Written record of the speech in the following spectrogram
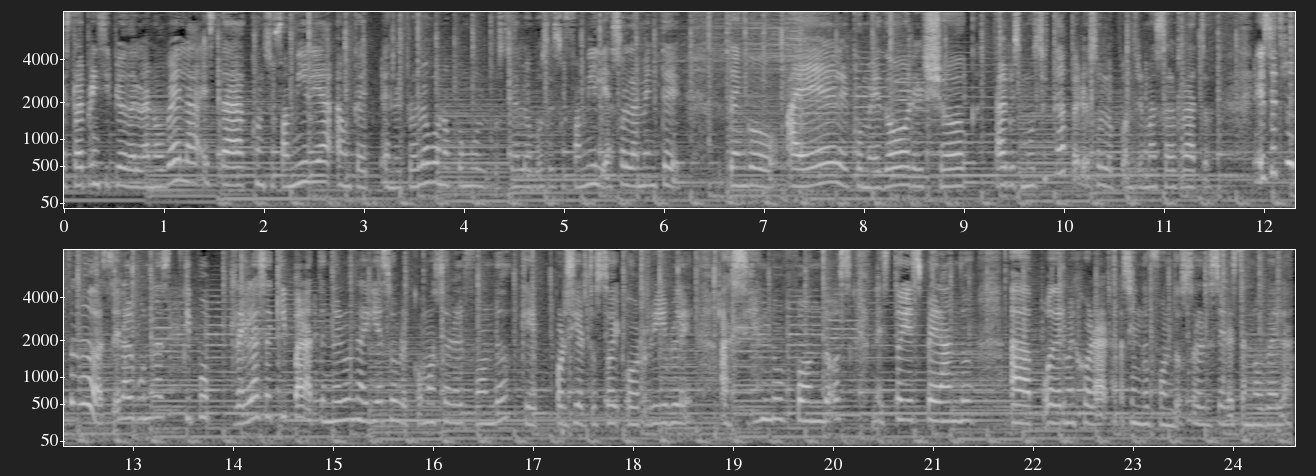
está al principio de la novela, está con su familia, aunque en el prólogo no pongo los diálogos de su familia, solamente tengo a él, el comedor, el shock, tal vez música, pero eso lo pondré más al rato. Estoy tratando de hacer algunas tipo reglas aquí para tener una guía sobre cómo hacer el fondo, que por cierto soy horrible haciendo fondos, estoy esperando a poder mejorar haciendo fondos al hacer esta novela.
